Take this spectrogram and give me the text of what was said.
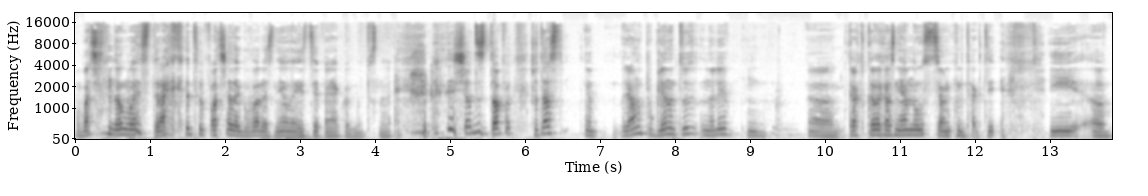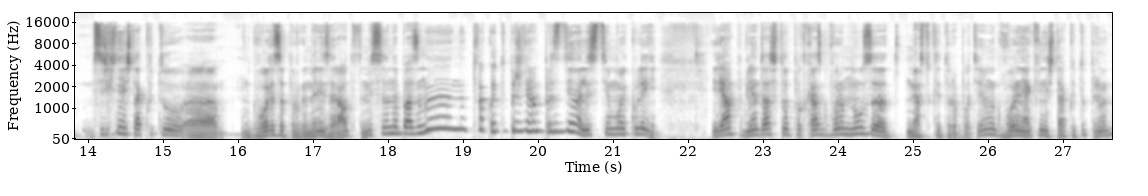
Обаче много ме е страх, като почна да говоря с него, да изцепя някаква глупост, нали? защото стопа, защото аз е, реално погледнато, нали, а, както казах, аз нямам много социални контакти. И а, всичките неща, които а, говоря за програмиране за работата ми, са на база на това, което преживявам през деня, нали, с тия мои колеги. И реално погледнато, аз в този подкаст говоря много за място, където работя, ама говоря някакви неща, които, примерно,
